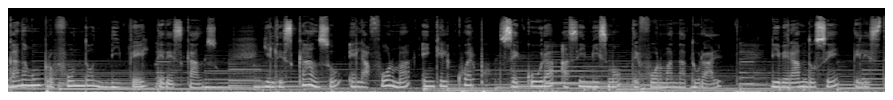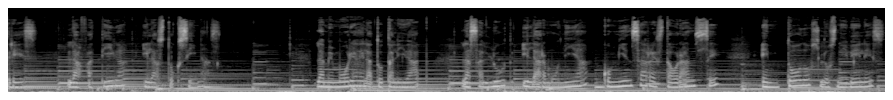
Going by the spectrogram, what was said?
ganan un profundo nivel de descanso y el descanso es la forma en que el cuerpo se cura a sí mismo de forma natural, liberándose del estrés, la fatiga y las toxinas. La memoria de la totalidad, la salud y la armonía comienza a restaurarse en todos los niveles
